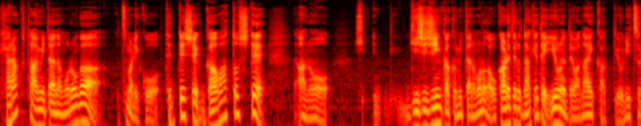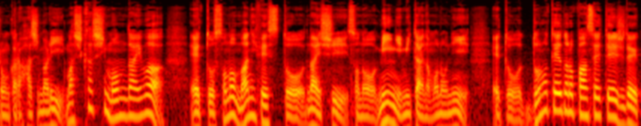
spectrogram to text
キャラクターみたいなものがつまりこう徹底して側としてあの疑似人格みたいなものが置かれてるだけでいいのではないかっていう立論から始まり、まあ、しかし問題は、えっと、そのマニフェストないしその民意みたいなものに、えっと、どの程度のパンセーテージで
